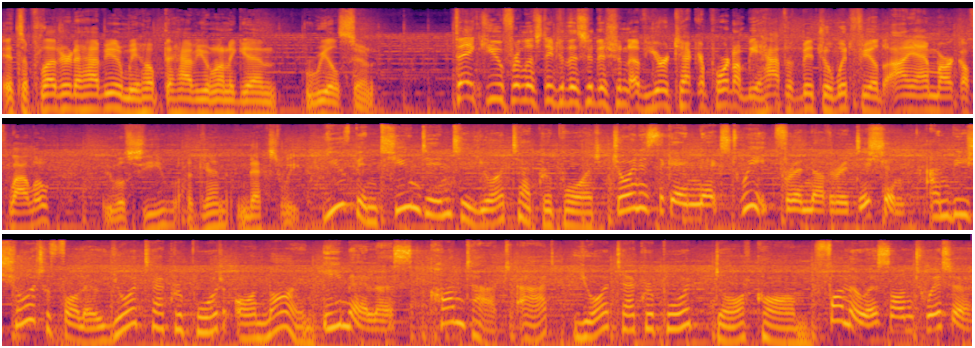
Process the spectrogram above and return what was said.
It's a pleasure to have you, and we hope to have you on again real soon. Thank you for listening to this edition of Your Tech Report. On behalf of Mitchell Whitfield, I am Marc Aflalo. We will see you again next week. You've been tuned in to Your Tech Report. Join us again next week for another edition. And be sure to follow Your Tech Report online. Email us contact at yourtechreport.com. Follow us on Twitter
